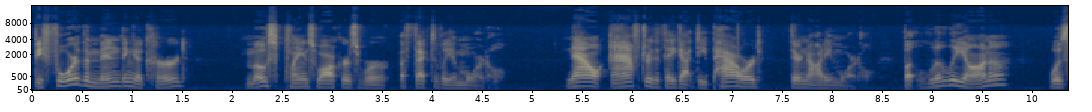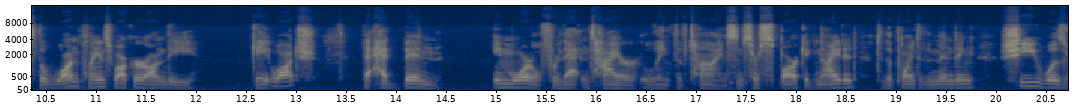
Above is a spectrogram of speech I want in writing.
Before the mending occurred, most planeswalkers were effectively immortal. Now, after that they got depowered, they're not immortal. But Liliana was the one planeswalker on the Gatewatch that had been immortal for that entire length of time. Since her spark ignited to the point of the mending, she was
